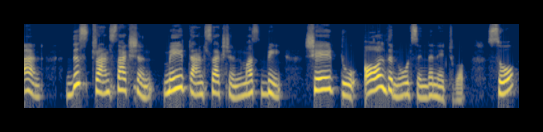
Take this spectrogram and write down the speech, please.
and this transaction made transaction must be shared to all the nodes in the network so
